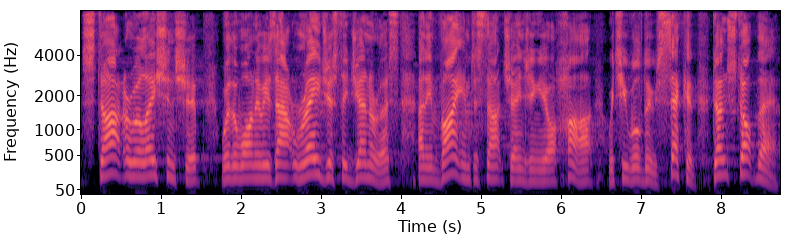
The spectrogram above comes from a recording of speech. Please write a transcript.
Start a relationship with the one who is outrageously generous and invite him to start changing your heart, which he will do. Second, don't stop there.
